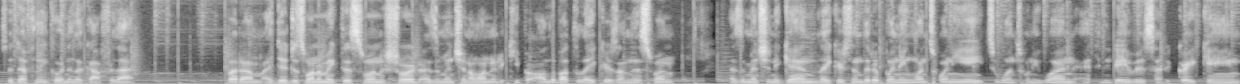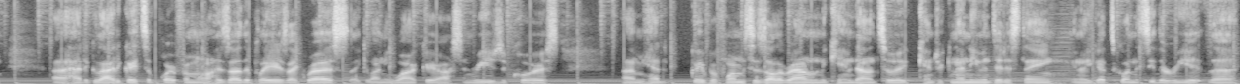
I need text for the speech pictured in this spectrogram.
So definitely go and look out for that. But um, I did just want to make this one short. As I mentioned, I wanted to keep it all about the Lakers on this one. As I mentioned again, Lakers ended up winning 128 to 121. Anthony Davis had a great game. Uh, had a lot of great support from all his other players like Russ, like Lonnie Walker, Austin Reaves, of course. Um, he had great performances all around when it came down to it. Kendrick Nunn even did his thing. You know, you got to go and see the re- the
